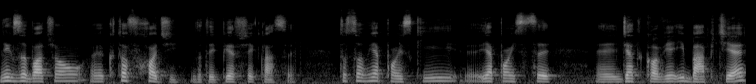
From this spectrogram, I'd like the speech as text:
niech zobaczą, e, kto wchodzi do tej pierwszej klasy. To są japoński, e, japońscy e, dziadkowie i babcie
